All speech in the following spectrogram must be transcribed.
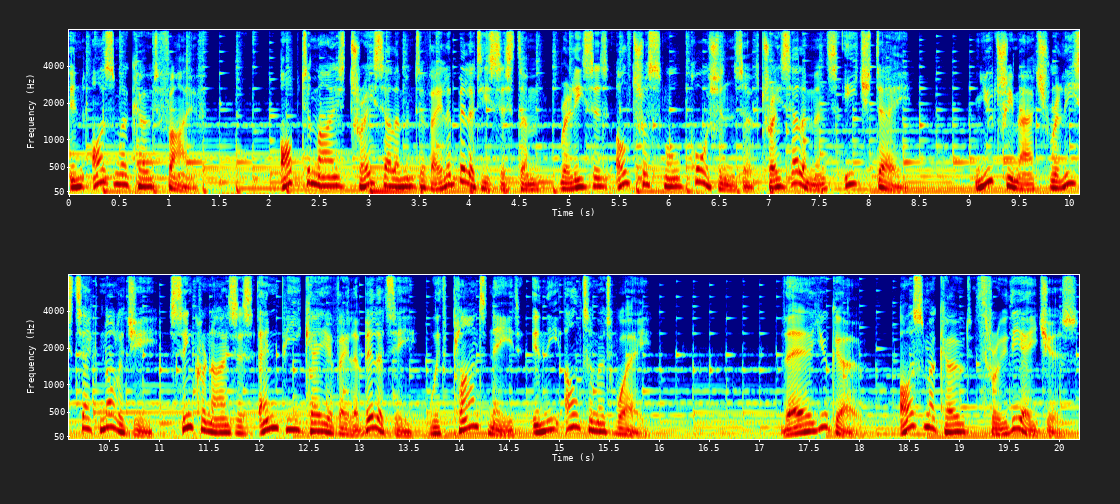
in Osmocote 5. Optimized Trace Element Availability System releases ultra-small portions of trace elements each day NutriMatch release technology synchronizes NPK availability with plant need in the ultimate way. There you go, Osmocote through the ages.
